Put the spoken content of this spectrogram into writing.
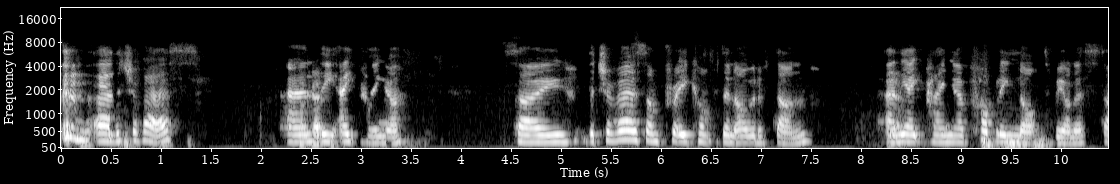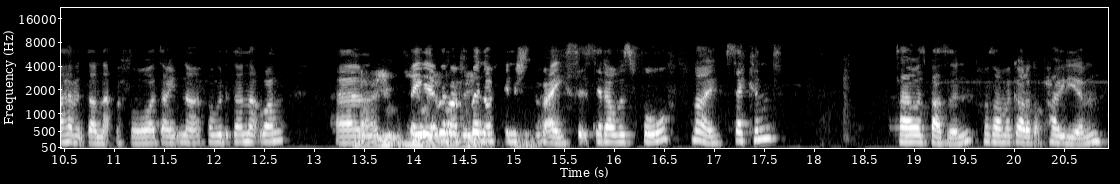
uh, the traverse and Okay. the ape hanger. So the traverse, I'm pretty confident I would have done, and the ape hanger, probably not. To be honest, I haven't done that before. I don't know if I would have done that one. Um, no, you, but you yeah, when I, when I finished the race, it said I was fourth, no, second. So I was buzzing. I was, like, oh my god, I got podium.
